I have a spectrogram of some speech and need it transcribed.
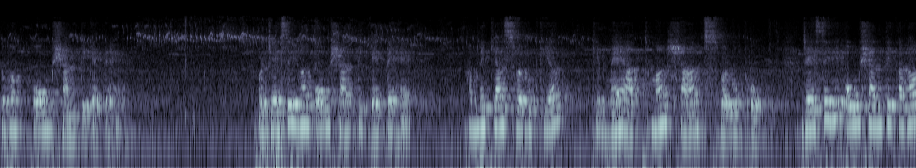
तो हम ओम शांति कहते हैं। और जैसे ही हम ओम शांति कहते हैं, हमने क्या स्वरूप किया कि मैं आत्मा शांत स्वरूप हूँ? जैसे ही ओम शांति कहा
